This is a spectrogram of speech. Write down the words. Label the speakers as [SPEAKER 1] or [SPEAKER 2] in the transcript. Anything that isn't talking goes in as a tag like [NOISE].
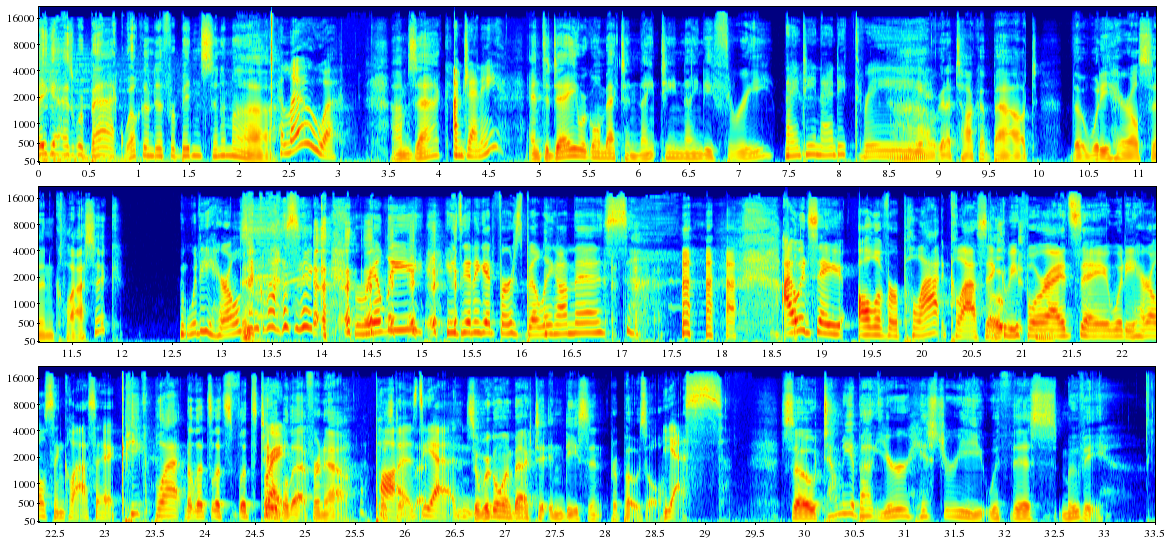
[SPEAKER 1] Hey guys, we're back. Welcome to Forbidden Cinema.
[SPEAKER 2] Hello,
[SPEAKER 1] I'm Zach,
[SPEAKER 2] I'm Jenny.
[SPEAKER 1] and today we're going back to 1993.
[SPEAKER 2] 1993.
[SPEAKER 1] Uh, we're going to talk about the Woody Harrelson classic.
[SPEAKER 2] Woody Harrelson [LAUGHS] classic? really? He's going to get first billing on this? [LAUGHS] I would say Oliver Platt classic
[SPEAKER 1] Oh.
[SPEAKER 2] before I'd say Woody Harrelson classic.
[SPEAKER 1] Peak Platt, but let's let's let's table
[SPEAKER 2] Right.
[SPEAKER 1] that for now.
[SPEAKER 2] Pause,
[SPEAKER 1] that.
[SPEAKER 2] yeah.
[SPEAKER 1] So we're going back to Indecent Proposal.
[SPEAKER 2] Yes.
[SPEAKER 1] So tell me about your history with this movie.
